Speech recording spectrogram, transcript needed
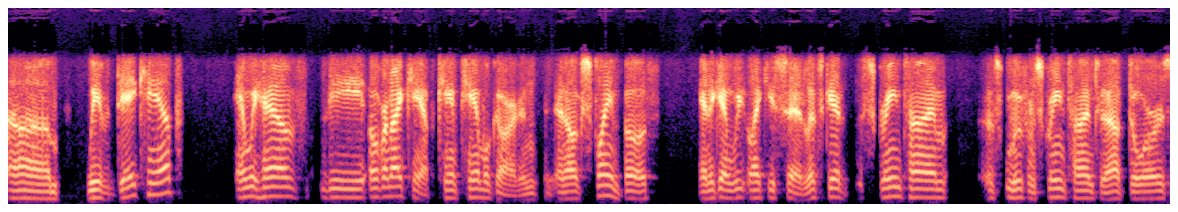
Um, we have day camp and we have the overnight camp, Camp Campbell Gard, and, and I'll explain both. And again, we like you said, let's get screen time. Let's move from screen time to outdoors.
